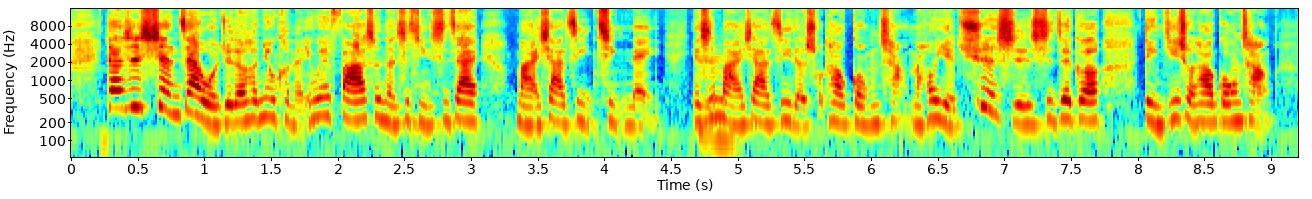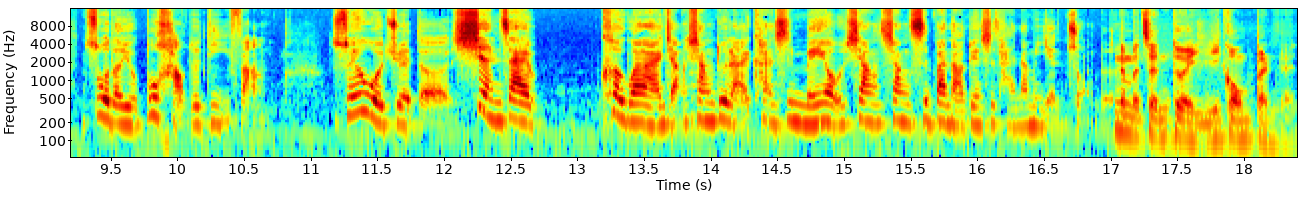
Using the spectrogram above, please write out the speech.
但是现在我觉得很有可能，因为发生的事情是在马来西亚自己境内，也是马来西亚自己的手套工厂，然后也确实是这个顶级手套工厂做的有不好的地方，所以我觉得现在客观来讲，相对来看是没有像上次半岛电视台那么严重的，那么针对移工本人。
